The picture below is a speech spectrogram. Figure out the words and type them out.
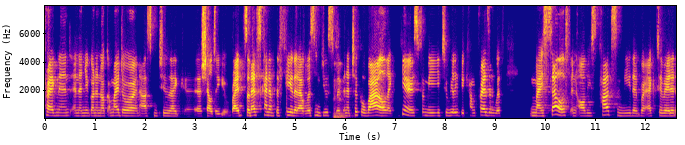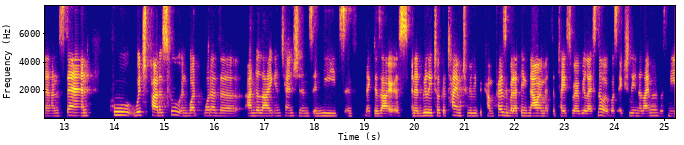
pregnant and then you're going to knock on my door and ask me to like uh, shelter you right? So that's kind of the fear that i was induced mm -hmm. with and it took a while like years for me to really become present with myself and all these parts of me that were activated and understand who which part is who and what what are the underlying intentions and needs and like desires. And it really took a time to really become present but i think now i'm at the place where i realized no it was actually in alignment with me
